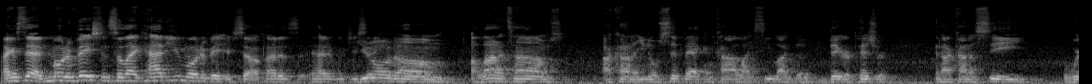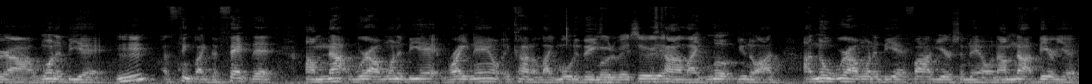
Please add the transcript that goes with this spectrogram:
Like I said, motivation. So, like, how do you motivate yourself? How does how would you say? You know what? Um, a lot of times I kind of you know sit back and kind of like see like the bigger picture, and I kind of see where I want to be at. Mhm. I think like the fact that I'm not where I want to be at right now, it kind of like motivates. Motivates you, It's yeah. kind of like, look, you know, I I know where I want to be at five years from now, and I'm not there yet.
